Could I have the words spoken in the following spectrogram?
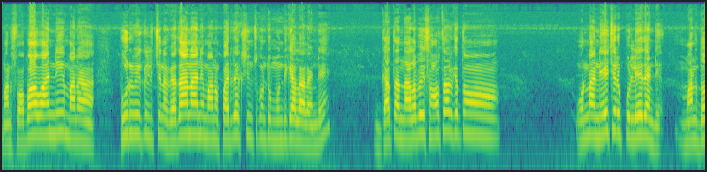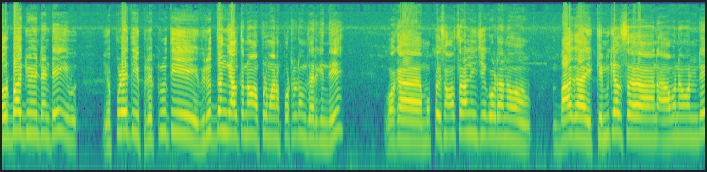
మన స్వభావాన్ని మన పూర్వీకులు ఇచ్చిన విధానాన్ని మనం పరిరక్షించుకుంటూ ముందుకెళ్ళాలండి. గత నలభై సంవత్సరాల క్రితం ఉన్న నేచర్ ఇప్పుడు లేదండి. మన దౌర్భాగ్యం ఏంటంటే ఎప్పుడైతే ఈ ప్రకృతి విరుద్ధంగా వెళ్తున్నామో అప్పుడు మనం పుట్టడం జరిగింది. ఒక ముప్పై సంవత్సరాల నుంచి కూడాను బాగా ఈ కెమికల్స్ అవనివ్వండి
